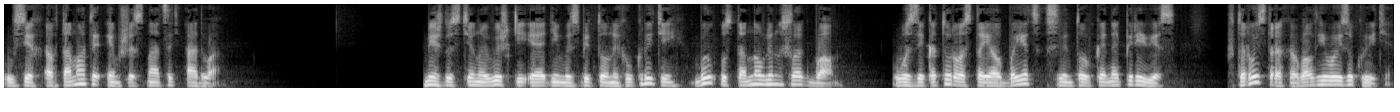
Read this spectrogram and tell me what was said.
У всех автоматы М16А2. Между стеной вышки и одним из бетонных укрытий был установлен шлагбаум, возле которого стоял боец с винтовкой наперевес. Второй страховал его из укрытия.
